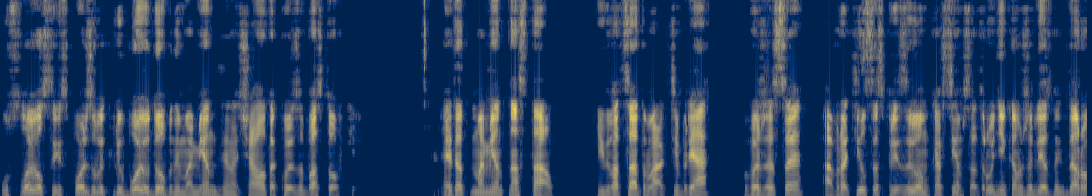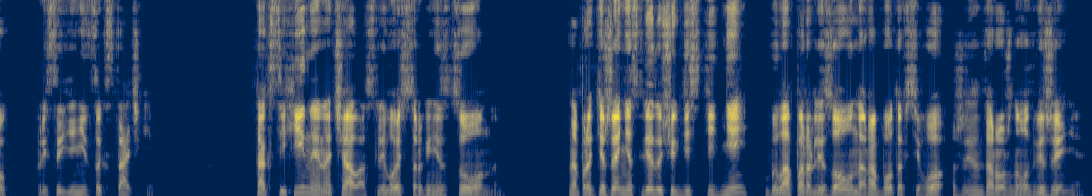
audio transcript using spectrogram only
условился использовать любой удобный момент для начала такой забастовки. Этот момент настал, и 20 октября ВЖС обратился с призывом ко всем сотрудникам железных дорог присоединиться к стачке. Так стихийное начало слилось с организационным. На протяжении следующих 10 дней была парализована работа всего железнодорожного движения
